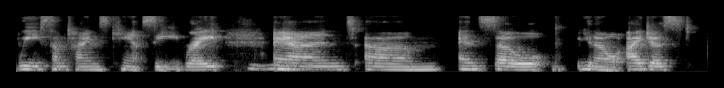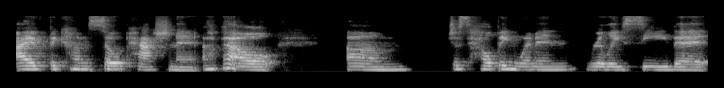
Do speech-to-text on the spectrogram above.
we sometimes can't see right? Mm-hmm. and um, and so you know i just i've become so passionate about um, just helping women really see that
